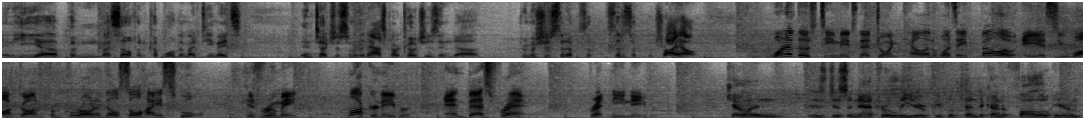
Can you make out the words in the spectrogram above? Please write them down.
and he uh, put myself and a couple other my teammates in touch with some of the NASCAR coaches, and uh, pretty much just set up set us up the tryout. One of those teammates that joined Kellen was a fellow ASU walk-on from Corona del Sol High School. His roommate, locker neighbor, and best friend, Brent Nienaber. Kellen is just a natural leader. People tend to kind of follow him.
